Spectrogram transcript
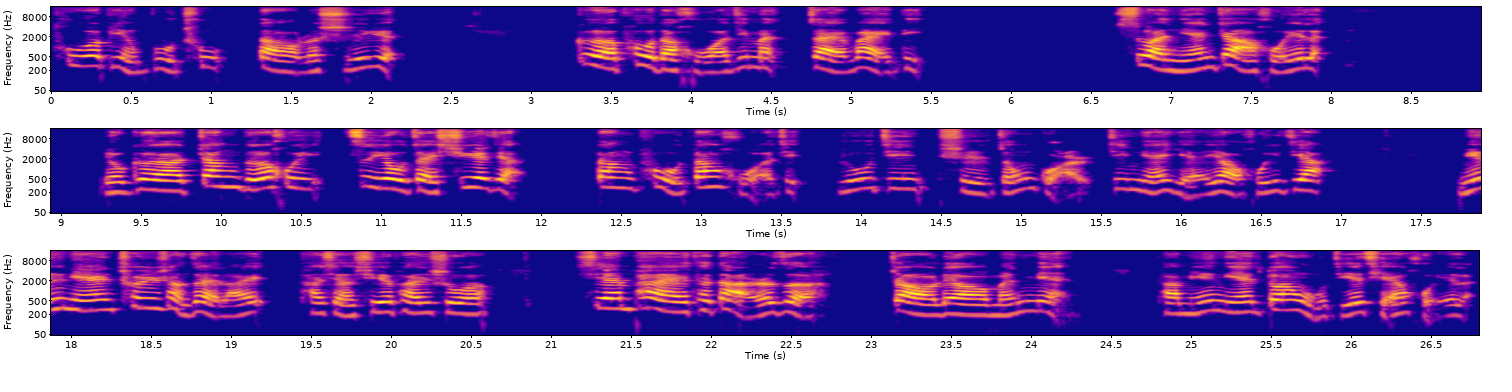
托病不出。到了十月，各铺的伙计们在外地算年账回来，有个张德辉自幼在薛家当铺当伙计。如今是总管，今年也要回家，明年春上再来。他向薛蟠说：“先派他大儿子照料门面，他明年端午节前回来，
